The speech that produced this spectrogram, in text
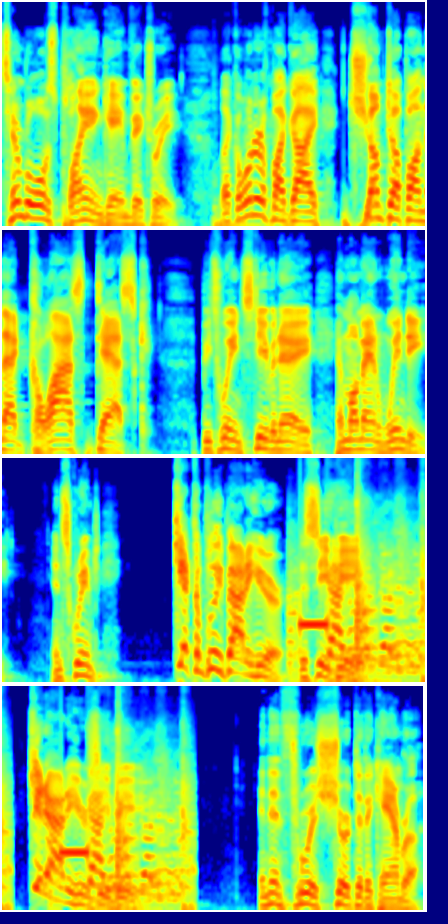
Timberwolves playing game victory. Like, I wonder if my guy jumped up on that glass desk between Stephen A and my man Windy and screamed, Get the bleep out of here, the CP. Get out of here, CP. And then threw his shirt to the camera.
